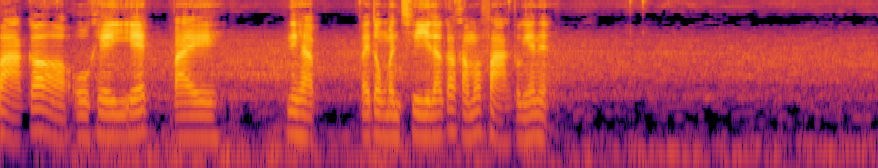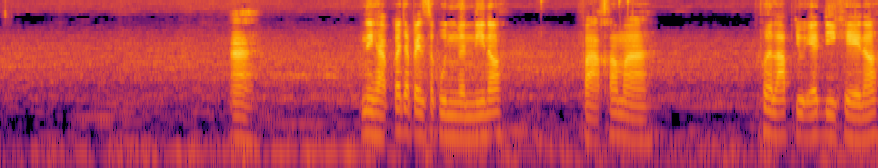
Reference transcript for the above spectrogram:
ฝากก็ OKEX ไปนี่ครับ ไปตรงบัญชีแล้วก็คำว่าฝากตรงนี้เนี่ยอ่านี่ครับก็จะเป็นสกุลเงินนี้เนาะฝากเข้ามาเพื่อรับ USDK เนาะ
